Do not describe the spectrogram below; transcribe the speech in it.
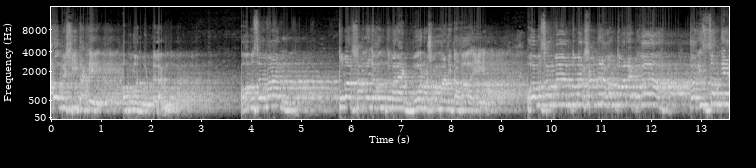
আরও বেশি তাকে অপমান করতে লাগল। ও মুসলমান, তোমার সামনে যখন তোমার এক বোন অসম্মানিত হয়, ও মুসলমান, তোমার সামনে যখন তোমার এক মা তার ইজ্জত নিয়ে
